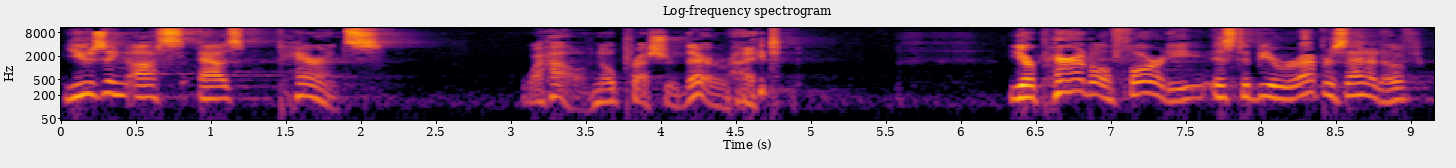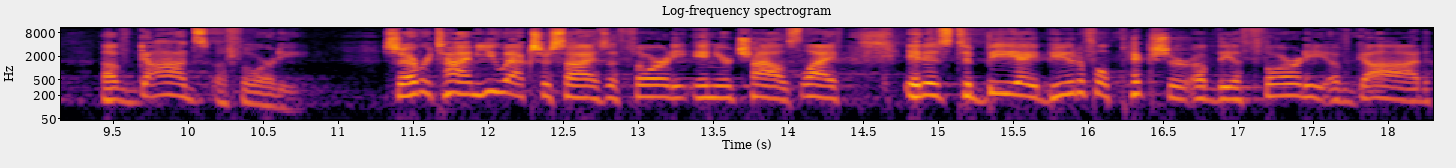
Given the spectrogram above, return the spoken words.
using us as parents. Wow, no pressure there, right? Your parental authority is to be representative of God's authority. So every time you exercise authority in your child's life, it is to be a beautiful picture of the authority of God.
